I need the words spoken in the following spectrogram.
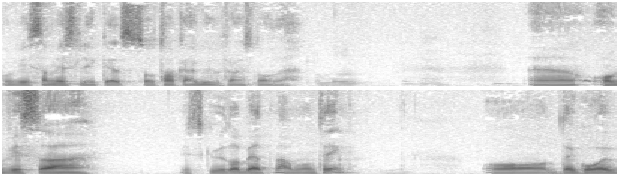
Og hvis jeg mislykkes, så takker jeg Gud for Hans nåde. Eh, og hvis, jeg, hvis Gud har bedt meg om noen ting, og det går,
